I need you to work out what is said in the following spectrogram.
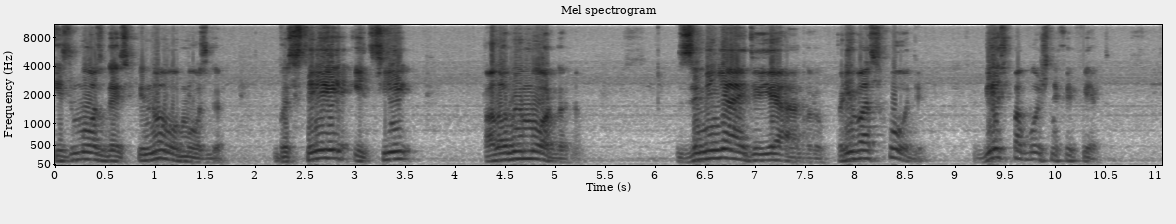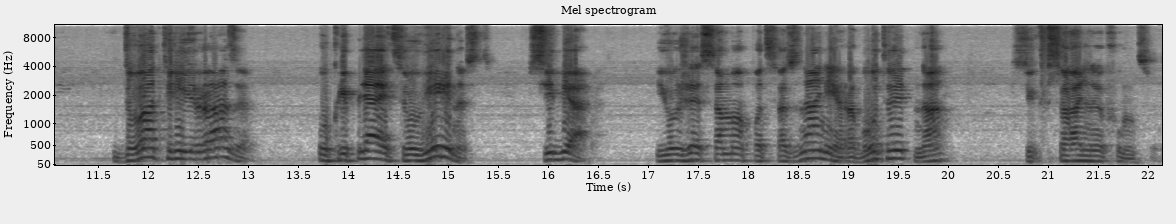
из мозга, из спинного мозга, быстрее идти половым органам заменяет Виагру при восходе, без побочных эффектов. Два-три раза укрепляется уверенность в себя, и уже само подсознание работает на сексуальную функцию.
